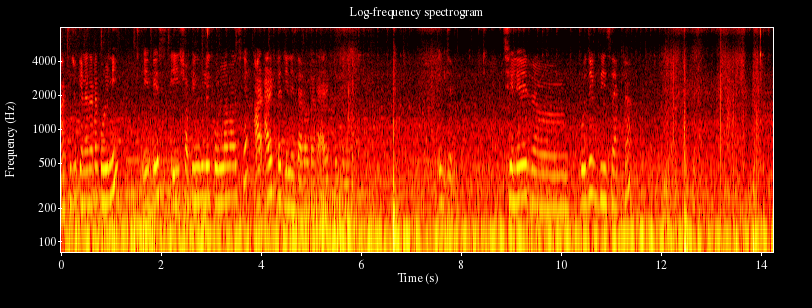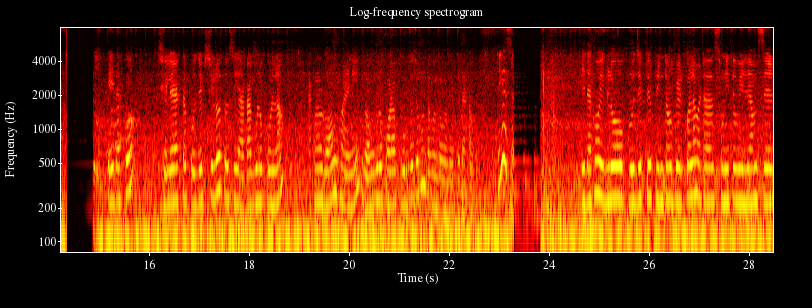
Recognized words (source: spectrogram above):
আর কিছু কেনাকাটা করিনি। এই বেশ এই শপিংগুলোই করলাম আজকে। আর আরেকটা জিনিস দাঁড়াও দেখা আরেকটা জিনিস। এই যে, ছেলের প্রজেক্ট দিয়েছে একটা। এই দেখো, ছেলের একটা প্রজেক্ট ছিল, তো সেই আঁকাগুলো করলাম। এখনও রং হয়নি। রংগুলো করা করব যখন, তখন তোমাদেরকে দেখাবো। ঠিক আছে? এই দেখো, এগুলো প্রজেক্টের প্রিন্ট আউট বের করলাম। এটা সুনিতা উইলিয়ামসের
